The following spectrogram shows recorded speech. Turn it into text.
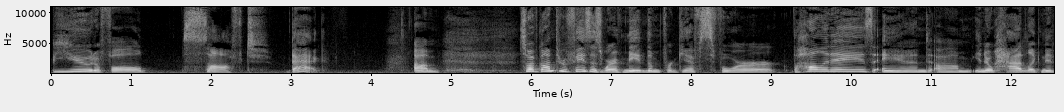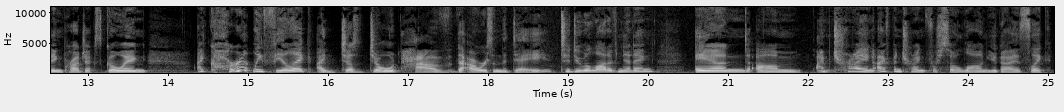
beautiful, soft bag. Um, so, I've gone through phases where I've made them for gifts for the holidays and, um, you know, had like knitting projects going. I currently feel like I just don't have the hours in the day to do a lot of knitting. And um, I'm trying, I've been trying for so long, you guys, like,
